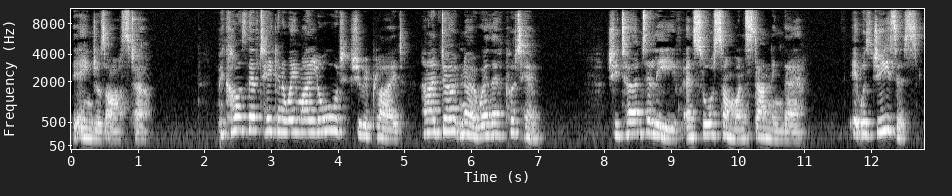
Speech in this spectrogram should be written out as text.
the angels asked her. Because they've taken away my Lord, she replied, and I don't know where they've put him. She turned to leave and saw someone standing there. It was Jesus,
